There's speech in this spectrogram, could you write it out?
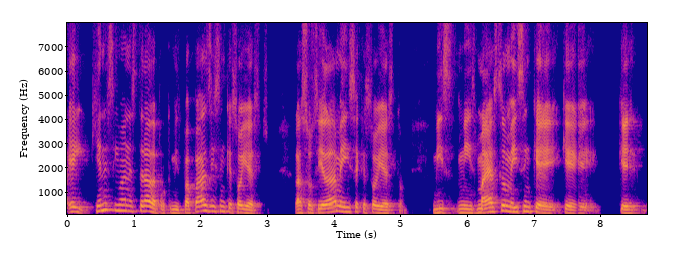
hey, ¿quién es Iván Estrada? Porque mis papás dicen que soy esto. La sociedad me dice que soy esto. Mis, mis maestros me dicen que, que, que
